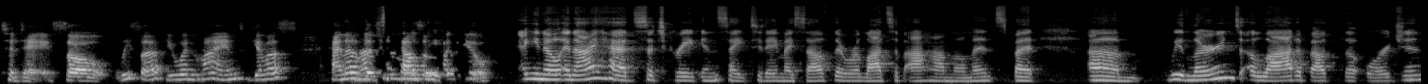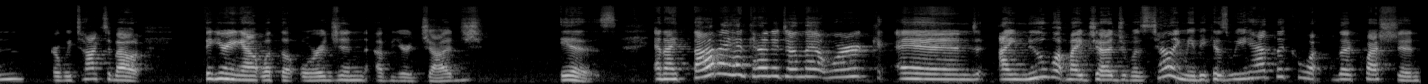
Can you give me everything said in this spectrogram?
today. So, Lesa, if you wouldn't mind, give us kind of Absolutely. the 10,000 foot view you know, and I had such great insight today myself. There were lots of aha moments, but um, we learned a lot about the origin, or we talked about figuring out what the origin of your judge is. And I thought I had kind of done that work, and I knew what my judge was telling me because we had the the question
